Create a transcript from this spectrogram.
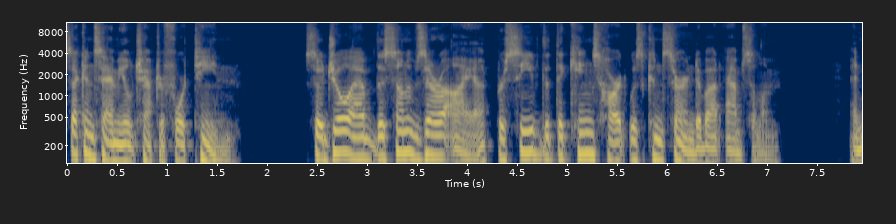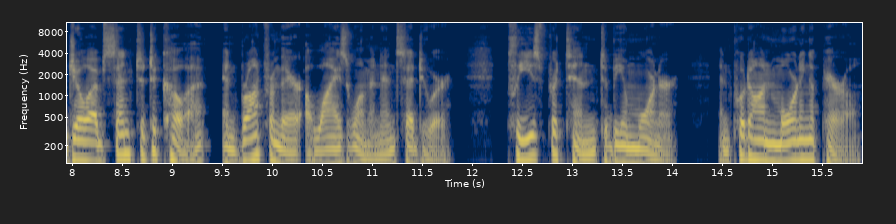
2 Samuel chapter 14 So Joab the son of Zeruiah perceived that the king's heart was concerned about Absalom. And Joab sent to Tekoa, and brought from there a wise woman, and said to her, Please pretend to be a mourner, and put on mourning apparel.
